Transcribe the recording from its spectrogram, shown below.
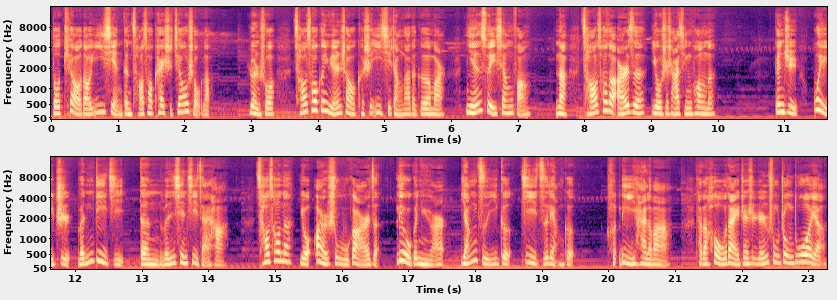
都跳到一线跟曹操开始交手了。论说曹操跟袁绍可是一起长大的哥们儿，年岁相仿。那曹操的儿子又是啥情况呢？根据《魏志·文帝纪》等文献记载，哈，曹操呢有二十五个儿子，六个女儿，养子一个，继子两个。很 厉害了吧？他的后代真是人数众多呀，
